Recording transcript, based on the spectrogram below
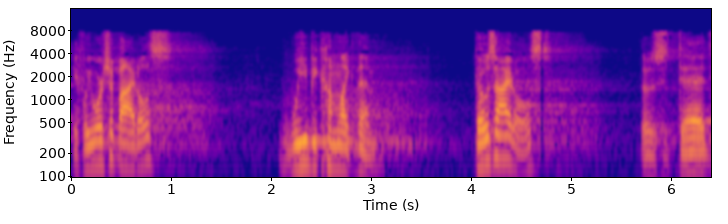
if we worship idols, we become like them. Those idols, those dead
